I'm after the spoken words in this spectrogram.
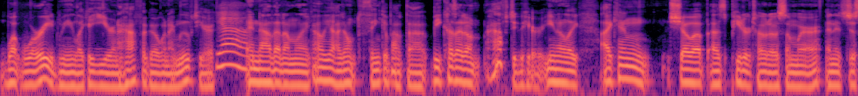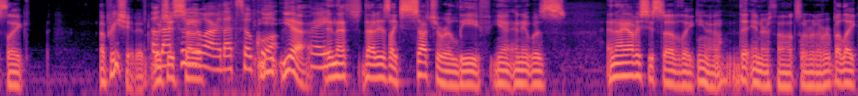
what worried me like a year and a half ago when I moved here Yeah. and now that I'm like oh yeah I don't think about that because I don't have to here you know like I can show up as Peter Toto somewhere and it's just like appreciated Oh, which that's is who so you are. That's so cool. Y- yeah, Right. and that's that is like such a relief. Yeah, and it was, and I obviously still have like you know the inner thoughts or whatever, but like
